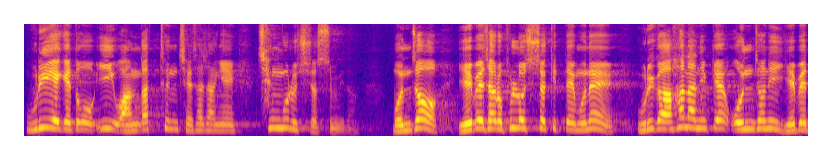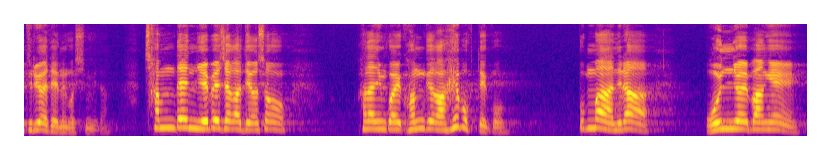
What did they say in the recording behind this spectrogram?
우리에게도 이 왕 같은 제사장의 책무를 주셨습니다. 먼저 예배자로 불러 주셨기 때문에 우리가 하나님께 온전히 예배 드려야 되는 것입니다. 참된 예배자가 되어서 하나님과의 관계가 회복되고 뿐만 아니라 온 열방에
